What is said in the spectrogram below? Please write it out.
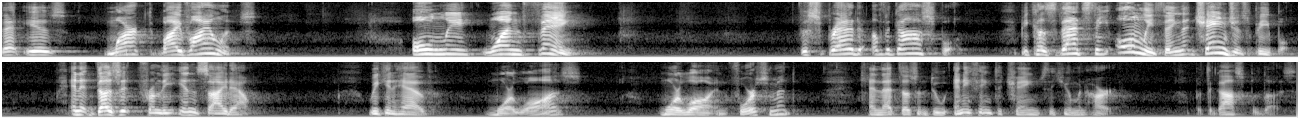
that is marked by violence? Only one thing the spread of the gospel, because that's the only thing that changes people. And it does it from the inside out. We can have more laws, more law enforcement, and that doesn't do anything to change the human heart But the gospel does.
